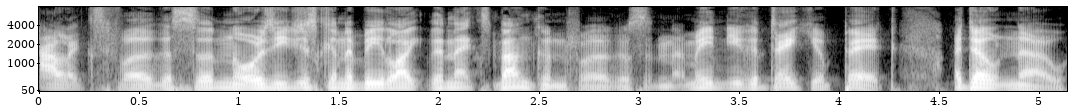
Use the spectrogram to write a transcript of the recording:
Alex Ferguson, or is he just going to be like the next Duncan Ferguson? I mean, you could take your pick. I don't know.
